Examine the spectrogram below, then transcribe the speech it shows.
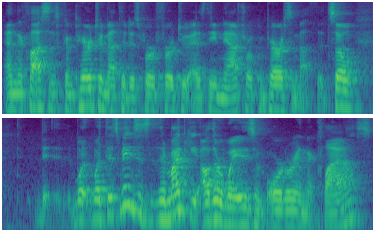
and the class's compare to method is referred to as the natural comparison method. So what, what this means is that there might be other ways of ordering the class,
